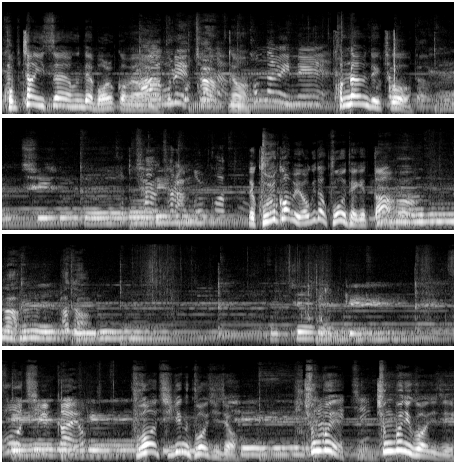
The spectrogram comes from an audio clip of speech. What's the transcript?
곱창 있어요 근데 먹을 거면 아 우리 곱창. 컵라면, 어. 컵라면 있네. 컵라면도 있고 곱창 잘 안 먹을 것 같아. 근데 구울 거면 여기다 구워도 되겠다 어, 야, 하자. 구워질까요? 구워지기는 구워지죠 충분히 충분히 구워지지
